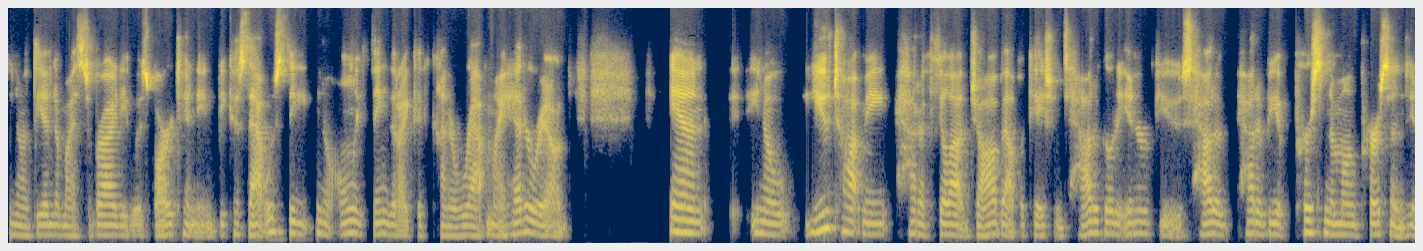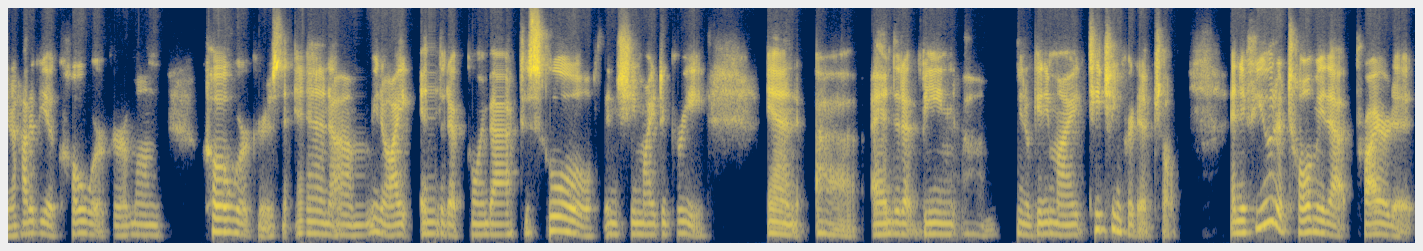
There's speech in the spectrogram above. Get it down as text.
you know at the end of my sobriety was bartending because that was the you know only thing that i could kind of wrap my head around and you know you taught me how to fill out job applications how to go to interviews how to how to be a person among persons you know how to be a coworker among coworkers. And, um, you know, I ended up going back to school, finishing my degree. And uh, I ended up being, um, you know, getting my teaching credential. And if you would have told me that prior to,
